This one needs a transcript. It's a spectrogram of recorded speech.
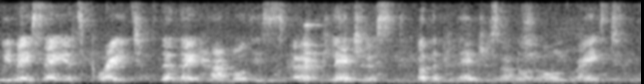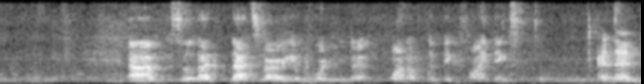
we may say it's great that they have all these uh, pledges, but the pledges are not all great. Um, so that, that's very important and one of the big findings. And then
